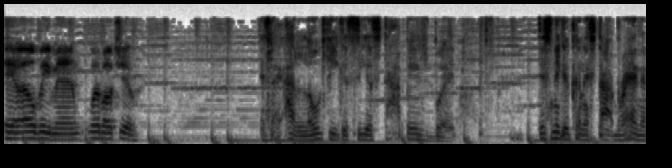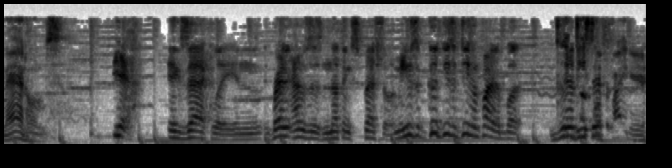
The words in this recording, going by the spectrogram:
ALB, man. What about you? It's like I low key could see a stoppage, but this nigga couldn't stop Brandon Adams. Yeah, exactly. And Brandon Adams is nothing special. I mean, he's a good, he's a decent fighter, but Good, There's a decent fighter,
